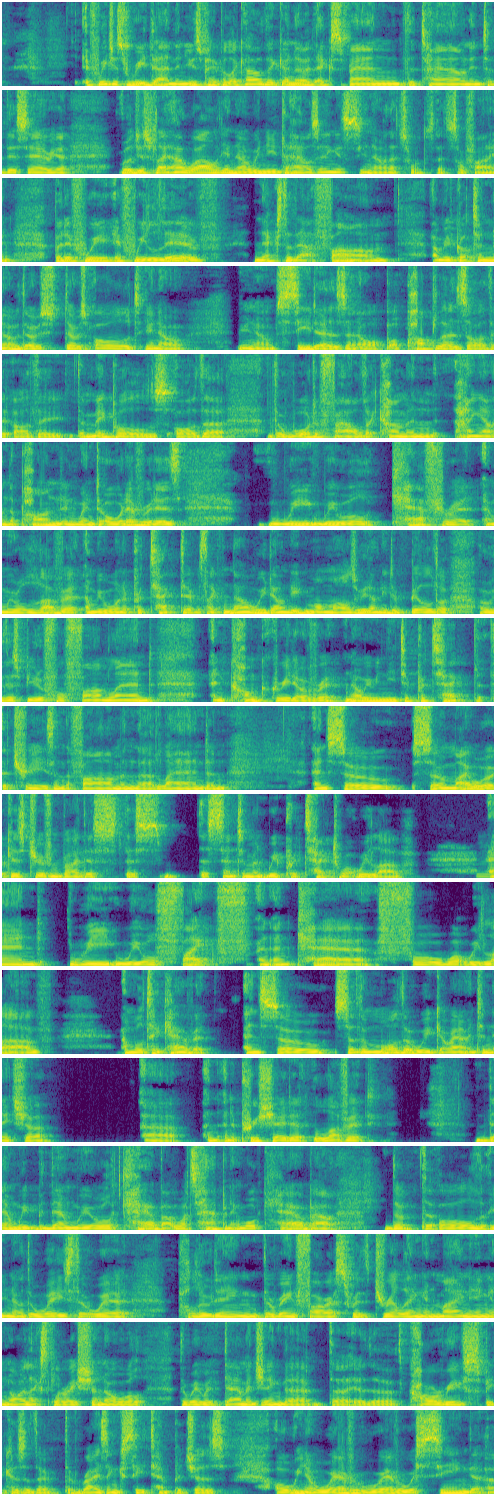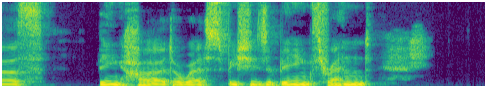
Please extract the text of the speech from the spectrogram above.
If we just read that in the newspaper, like, oh, they're going to expand the town into this area, we'll just like, oh, well, you know, we need the housing. It's, you know, that's what that's so fine. But if we if we live next to that farm and we've got to know those those old, you know, you know, cedars and or, or poplars or the or the the maples or the the waterfowl that come and hang out in the pond in winter or whatever it is, we we will care for it and we will love it and we want to protect it. It's like, no, we don't need more malls. We don't need to build over this beautiful farmland and concrete over it. No, we need to protect the trees and the farm and the land and and so so my work is driven by this this this sentiment we protect what we love. Mm. And we we will fight f- and, and care for what we love and we'll take care of it. And so so the more that we go out into nature uh, and, and, appreciate it love it then we then we will care about what's happening. We'll care about the the all you know the ways that we're polluting the rainforest with drilling and mining and oil exploration or we'll the way we're damaging the, the, the coral reefs because of the, the rising sea temperatures, or you know wherever wherever we're seeing the Earth being hurt or where species are being threatened,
